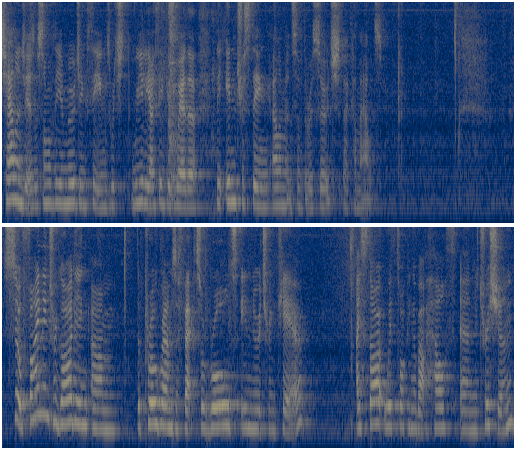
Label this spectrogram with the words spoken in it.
challenges or some of the emerging themes, which really I think is where the, the interesting elements of the research uh, come out. So findings regarding um, the program's effects or roles in nurturing care. I start with talking about health and nutrition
